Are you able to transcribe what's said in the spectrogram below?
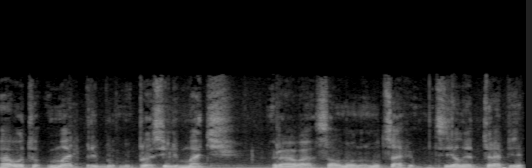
А вот мать, просили мать Рава Салмона Муцафи, сидела на этой трапезе,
